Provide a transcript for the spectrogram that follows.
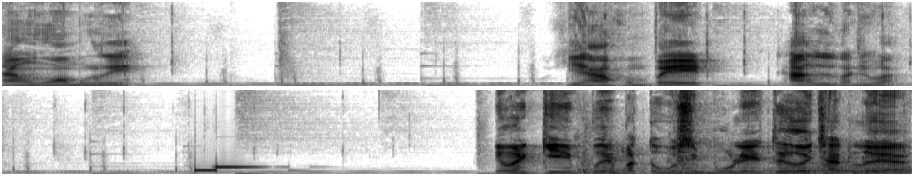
ช่างหัวมึงสิ โอเคครับผมไปทางอื่นก่อนดีกว่า นี่มันเกมเปิดประตูซิมูเลเตอร์ชัดเลยอะ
